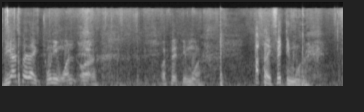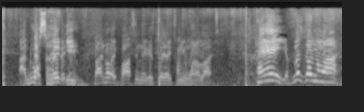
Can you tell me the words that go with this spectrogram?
Do you guys play like 21 or or 50 more? I play 50 more. I grew That's up a hood 50, game. But I know like Boston niggas play like 21 a lot. Hey, your foot's on the line.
